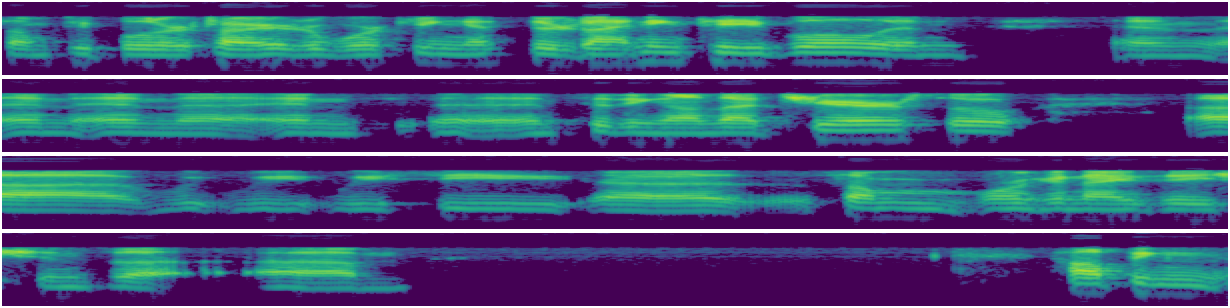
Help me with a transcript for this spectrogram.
some people are tired of working at their dining table and and and and uh, and, and sitting on that chair. So we, we we see some organizations. Um, helping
